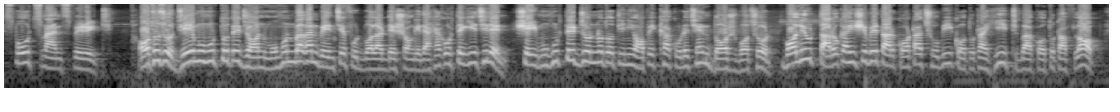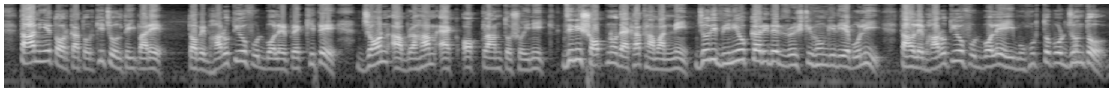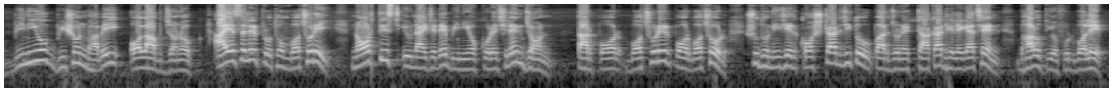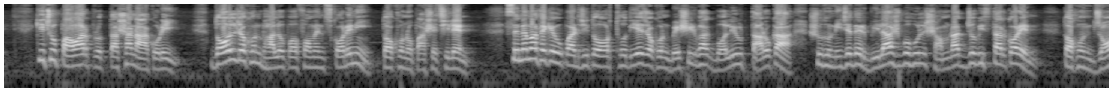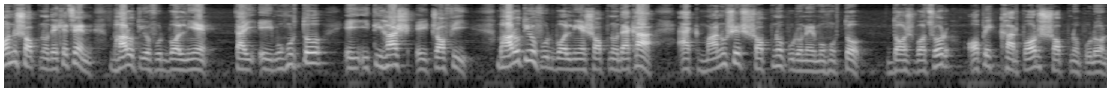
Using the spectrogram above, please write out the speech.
স্পোর্টসম্যান স্পিরিট। অথচ যে মুহূর্ততে জন মোহনবাগান বেঞ্চে ফুটবলারদের সঙ্গে দেখা করতে গিয়েছিলেন, সেই মুহূর্তের জন্য তো তিনি অপেক্ষা করেছেন দশ বছর। বলিউড তারকা হিসেবে তার কটা ছবি কতটা হিট বা কতটা ফ্লপ, তা নিয়ে তর্কাতর্কি চলতেই পারে। তবে ভারতীয় ফুটবলের প্রেক্ষিতে জন আব্রাহাম এক অক্লান্ত সৈনিক। যিনি স্বপ্ন দেখা থামাননি। যদি বিনিয়োগকারীদের দৃষ্টিভঙ্গি দিয়ে বলি, তাহলে ভারতীয় ফুটবলে এই মুহূর্ত পর্যন্ত বিনিয়োগ ভীষণভাবেই অলাভজনক। আইএসএল এর প্রথম বছরেই নর্থ ইস্ট ইউনাইটেডে বিনিয়োগ করেছিলেন জন। তারপর বছরের পর বছর শুধু নিজের কষ্টার্জিত উপার্জনের টাকা ঢেলে গেছেন ভারতীয় ফুটবলে। কিছু পাওয়ার প্রত্যাশা না করেই দল যখন ভালো পারফরমেন্স করেনি, তখনও পাশে ছিলেন। সিনেমা থেকে উপার্জিত অর্থ দিয়ে যখন বেশিরভাগ বলিউড তারকা শুধু নিজেদের বিলাসবহুল সাম্রাজ্য বিস্তার করেন, তখন জন স্বপ্ন দেখেছেন ভারতীয় ফুটবল নিয়ে। তাই এই মুহূর্ত, এই ইতিহাস, এই ট্রফি ভারতীয় ফুটবল নিয়ে স্বপ্ন দেখা এক মানুষের স্বপ্ন পূরণের মুহূর্ত। দশ বছর অপেক্ষার পর স্বপ্ন পূরণ।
